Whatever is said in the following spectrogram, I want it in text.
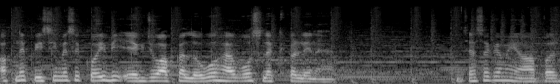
अपने पीसी में से कोई भी एक जो आपका लोगो है, वो सिलेक्ट कर लेना है। जैसा कि मैं यहाँ पर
